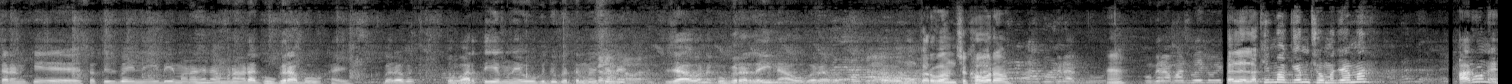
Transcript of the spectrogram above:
કારણ કે સતીશભાઈ ને એ બે માણસ છે ને હમણાં આડા ઘૂઘરા બહુ ખાય. બરાબર? તો ભારતીએ મને એવું કીધું કે તમે છે ને જાઓ અને ઘૂઘરા લઈને આવો બરાબર? હવે શું કરવાનું છે? ખબર આવ? હે? એટલે લખીમાં કેમ છો? મજામાં? સારું ને?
